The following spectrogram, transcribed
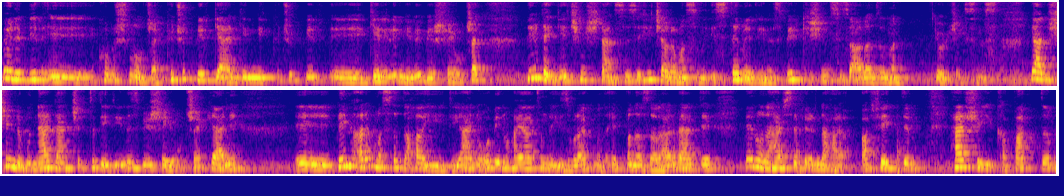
böyle bir e, konuşma olacak. Küçük bir gerginlik, küçük bir e, gerilim gibi bir şey olacak. Bir de geçmişten sizi hiç aramasını istemediğiniz bir kişinin sizi aradığını göreceksiniz. Yani şimdi bu nereden çıktı dediğiniz bir şey olacak. Yani e, beni aramasa daha iyiydi. Yani o benim hayatımda iz bırakmadı. Hep bana zarar verdi. Ben onu her seferinde affettim. Her şeyi kapattım.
